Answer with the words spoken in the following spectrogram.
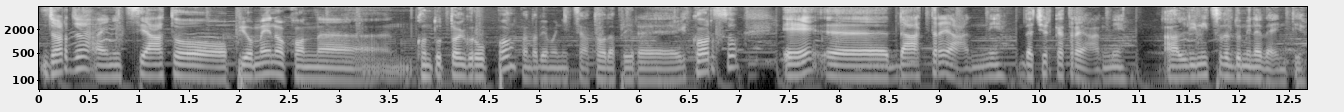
Giorgia ha iniziato più o meno con, eh, con tutto il gruppo, quando abbiamo iniziato ad aprire il corso, e eh, da tre anni, da circa tre anni, all'inizio del 2020.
